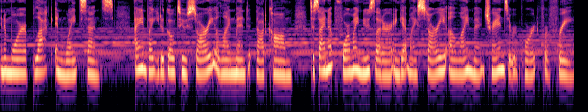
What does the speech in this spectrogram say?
in a more black and white sense, I invite you to go to starryalignment.com to sign up for my newsletter and get my Starry Alignment Transit Report for free.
